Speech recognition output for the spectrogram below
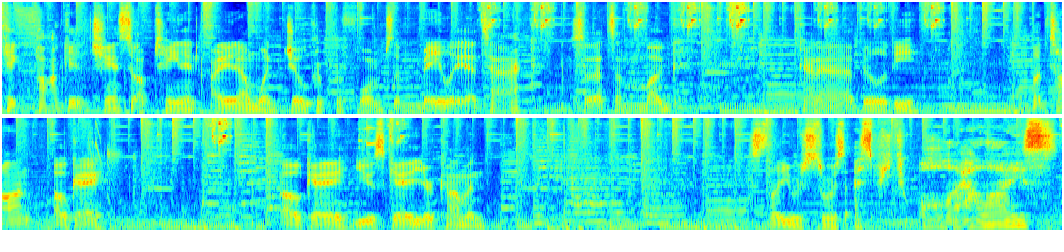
Pickpocket, chance to obtain an item when Joker performs a melee attack. So that's a mug kind of ability. Baton, okay. Okay, Yusuke, you're coming. Slightly restores SP to all allies.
